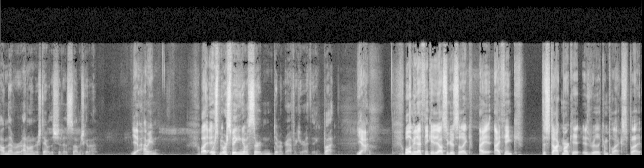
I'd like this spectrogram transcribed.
I'll never, I don't understand what this shit is, so I'm just gonna. Yeah, I mean, well, we're, sp- we're speaking of a certain demographic here, I think, but Yeah. Well, I mean, I think it also goes to like I I think the stock market is really complex, but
